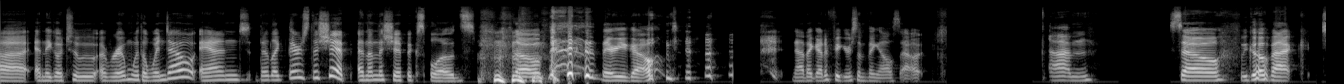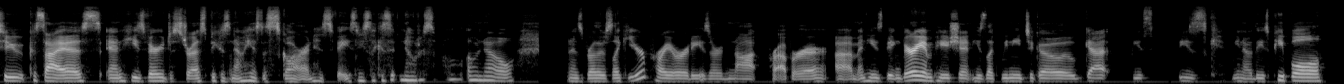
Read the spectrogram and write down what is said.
uh, and they go to a room with a window and they're like, there's the ship. And then the ship explodes. So there you go. now they got to figure something else out. Um, so we go back to Cassius, and he's very distressed because now he has a scar on his face, and he's like, "Is it noticeable? Oh no!" And his brother's like, "Your priorities are not proper," um, and he's being very impatient. He's like, "We need to go get these these you know these people,"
